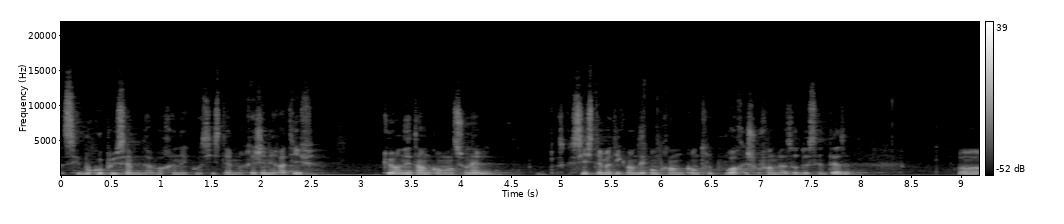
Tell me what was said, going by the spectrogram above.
c'est beaucoup plus simple d'avoir un écosystème régénératif qu'en étant conventionnel, parce que systématiquement, dès qu'on prend en compte le pouvoir réchauffant de l'azote de synthèse, euh,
